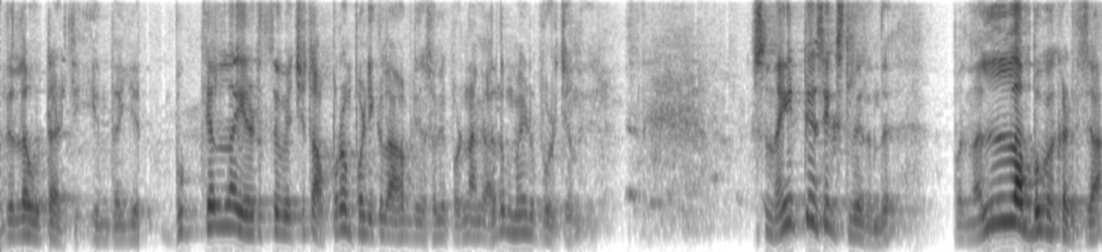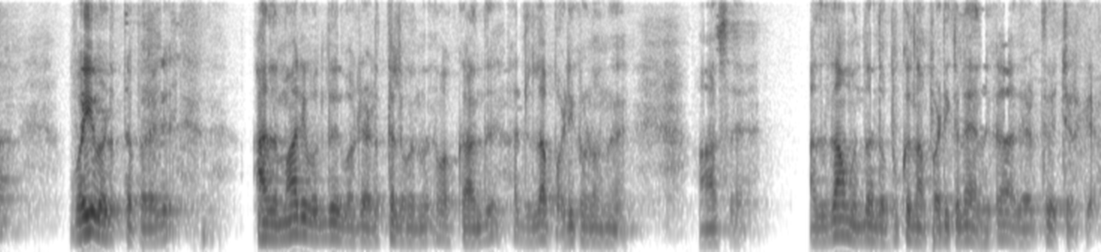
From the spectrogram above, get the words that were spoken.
அதெல்லாம் விட்டாச்சு. இந்த புக்கெல்லாம் எடுத்து வச்சுட்டு அப்புறம் படிக்கலாம் அப்படின்னு சொல்லி பண்ணாங்க. அது மைண்டு போயிடுச்சு எனக்கு. ஸோ நைன்டி சிக்ஸ்லேருந்து ஒரு நல்ல புக்கு கிடச்சா வைவ் எடுத்த பிறகு அது மாதிரி வந்து ஒரு இடத்துல வந்து உட்காந்து அதெல்லாம் படிக்கணும்னு ஆசை. அதுதான் வந்து அந்த புக்கு நான் படிக்கல. எனக்கு அதை எடுத்து வச்சுருக்கேன்.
